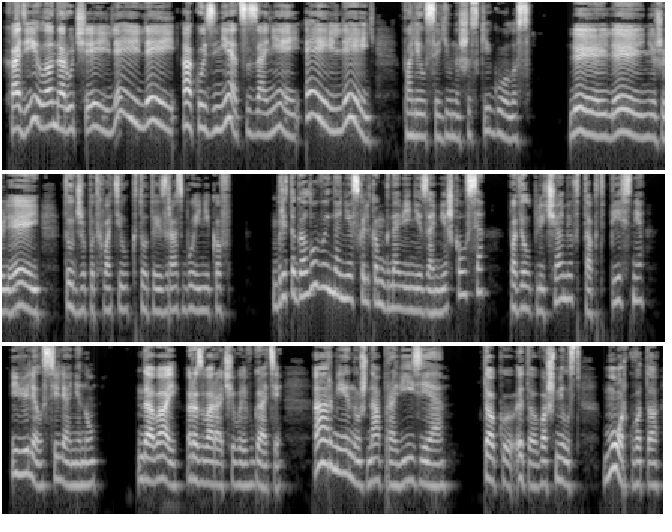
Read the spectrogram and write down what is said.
«Ходила на ручей, лей-лей, а кузнец за ней, эй-лей!» — полился юношеский голос. «Лей, лей, не жалей!» — тут же подхватил кто-то из разбойников. Бритоголовый на несколько мгновений замешкался, повел плечами в такт песни и велел селянину. «Давай, разворачивай в гате. Армии нужна провизия». «Так это, ваш милость, морква-то!»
